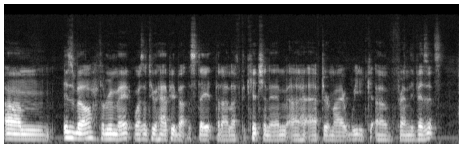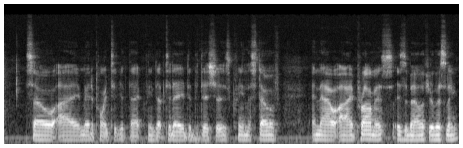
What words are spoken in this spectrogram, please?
Um, Isabel, the roommate, wasn't too happy about the state that I left the kitchen in uh, after my week of friendly visits. So I made a point to get that cleaned up today, did the dishes, cleaned the stove, and now I promise, Isabel, if you're listening,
